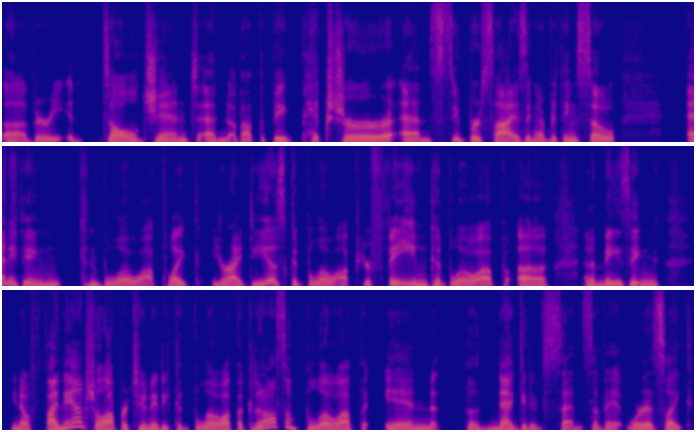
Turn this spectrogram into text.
uh, very indulgent and about the big picture and supersizing everything. So anything can blow up. Like your ideas could blow up, your fame could blow up, uh, an amazing, you know, financial opportunity could blow up. It could also blow up in the negative sense of it, where it's like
